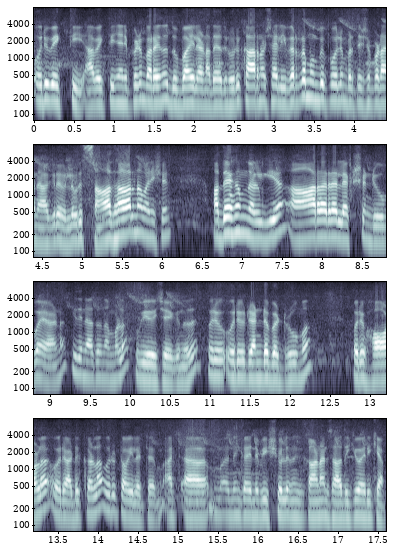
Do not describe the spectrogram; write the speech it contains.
ഒരു വ്യക്തി ആ വ്യക്തി ഞാൻ ഇപ്പോഴും പറയുന്നത് ദുബായിലാണ്. അദ്ദേഹത്തിന് ഒരു കാരണവശാൽ ഇവരുടെ മുമ്പിൽ പോലും പ്രത്യക്ഷപ്പെടാൻ ആഗ്രഹമില്ല. ഒരു സാധാരണ മനുഷ്യൻ അദ്ദേഹം നൽകിയ ആറര ലക്ഷം രൂപയാണ് ഇതിനകത്ത് നമ്മൾ ഉപയോഗിച്ചേക്കുന്നത്. ഒരു ഒരു രണ്ട് ബെഡ്റൂം ഒരു ഹാൾ ഒരു അടുക്കള ഒരു ടോയ്ലറ്റ്. നിങ്ങൾക്ക് അതിന്റെ വിഷ്വൽ നിങ്ങൾക്ക് കാണാൻ സാധിക്കുമായിരിക്കാം.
